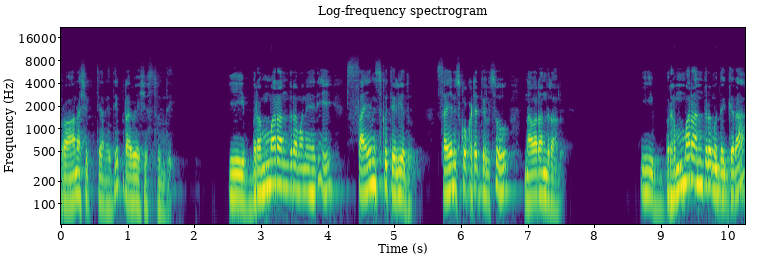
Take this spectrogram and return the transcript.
ప్రాణశక్తి అనేది ప్రవేశిస్తుంది. ఈ బ్రహ్మరంధ్రం అనేది సైన్స్కు తెలియదు. సైన్స్కి ఒకటే తెలుసు నవరంధ్రాలు. ఈ బ్రహ్మరంధ్రము దగ్గర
